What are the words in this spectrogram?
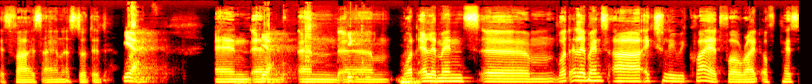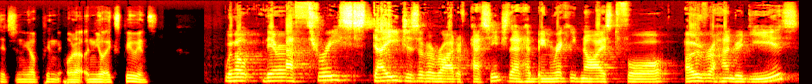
as far as I understood it. Yeah. And and, yeah. and um, what elements um, what elements are actually required for a rite of passage in your opinion or in your experience? Well, there are three stages of a rite of passage that have been recognized for over 100 years.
